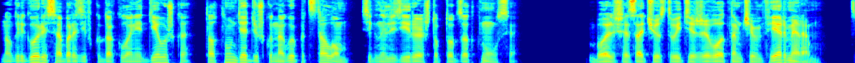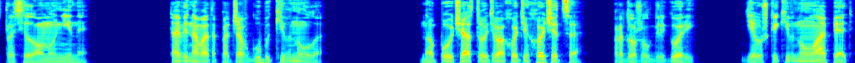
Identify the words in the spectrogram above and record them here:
но Григорий, сообразив, куда клонит девушка, толкнул дядюшку ногой под столом, сигнализируя, чтоб тот заткнулся. «Больше сочувствуете животным, чем фермерам?» – спросил он у Нины. Та, виновато поджав губы, кивнула. «Но поучаствовать в охоте хочется?» – продолжил Григорий. Девушка кивнула опять.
